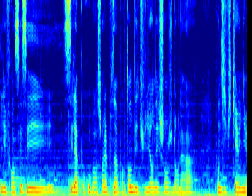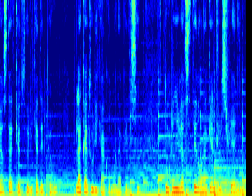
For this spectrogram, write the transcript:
les Français, c'est la proportion la plus importante d'étudiants d'échange dans la Pontificia Universidad Católica del Pérou, la Católica comme on l'appelle ici, donc l'université dans laquelle je suis à Lima.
